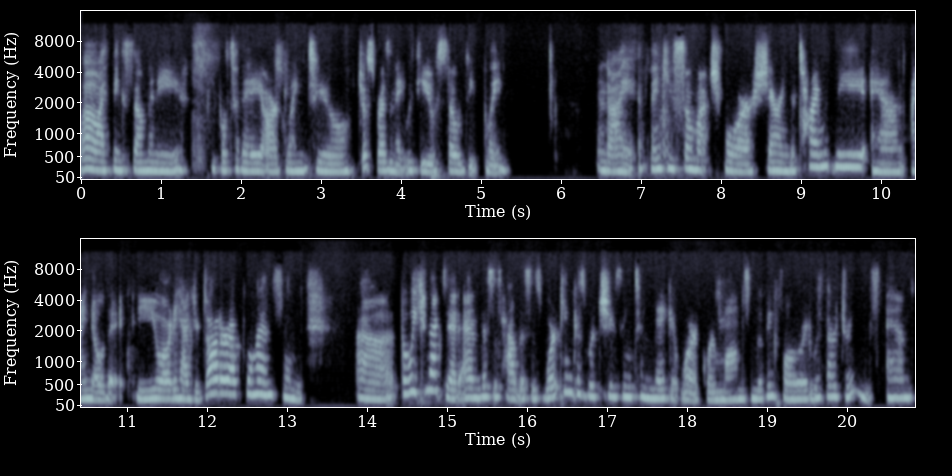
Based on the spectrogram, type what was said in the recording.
oh, I think so many people today are going to just resonate with you so deeply. And I thank you so much for sharing your time with me. And I know that you already had your daughter up once and uh, but we connected, and this is how this is working because we're choosing to make it work. We're moms moving forward with our dreams, and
